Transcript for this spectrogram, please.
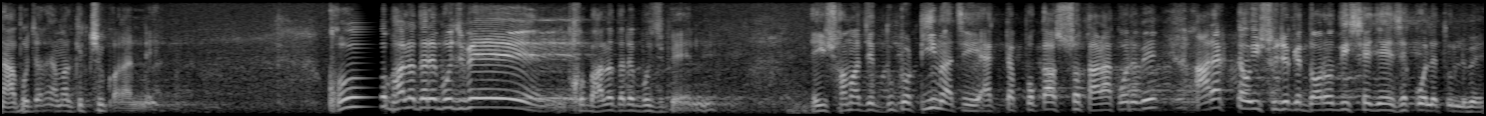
না বোঝার হয় আমার কিচ্ছু করার নেই। ভালো করে বুঝবেন। খুব ভালো করে বুঝবেন। এই সমাজে দুটো টিম আছে, একটা প্রকাশ্য তাড়া করবে, আর একটা ওই সুযোগে দরদি সেজে এসে কোলে তুলবে।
